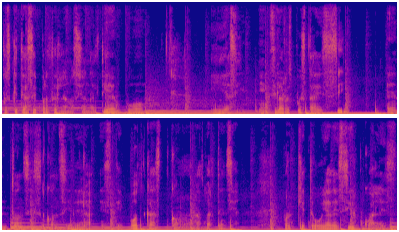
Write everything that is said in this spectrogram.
Pues que te hace perder la noción del tiempo y así. si la respuesta es sí, entonces considera este podcast como una advertencia, porque te voy a decir cuáles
